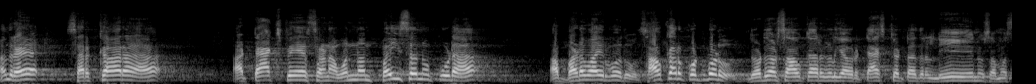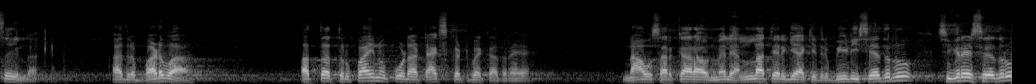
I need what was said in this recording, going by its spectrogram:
ಅಂದರೆ ಸರ್ಕಾರ ಆ ಟ್ಯಾಕ್ಸ್ ಪೇಯರ್ಸ್ ಹಣ, ಒಂದೊಂದು ಪೈಸನು ಕೂಡ ಆ ಬಡವ ಇರ್ಬೋದು ಸಾಹುಕಾರ ಕೊಟ್ಬೇಡು. ದೊಡ್ಡ ದೊಡ್ಡ ಸಾಹುಕಾರಗಳಿಗೆ ಅವ್ರ ಟ್ಯಾಕ್ಸ್ ಕಟ್ಟೋದ್ರಲ್ಲಿ ಏನು ಸಮಸ್ಯೆ ಇಲ್ಲ. ಆದರೆ ಬಡವ ಹತ್ತತ್ತು ರೂಪಾಯಿನೂ ಕೂಡ ಟ್ಯಾಕ್ಸ್ ಕಟ್ಟಬೇಕಾದ್ರೆ ನಾವು ಸರ್ಕಾರ ಅವ್ರ ಮೇಲೆ ಎಲ್ಲ ತೆರಿಗೆ ಹಾಕಿದ್ರು. ಬೀಡಿ ಸೇದ್ರು, ಸಿಗರೇಟ್ ಸೇದ್ರು,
